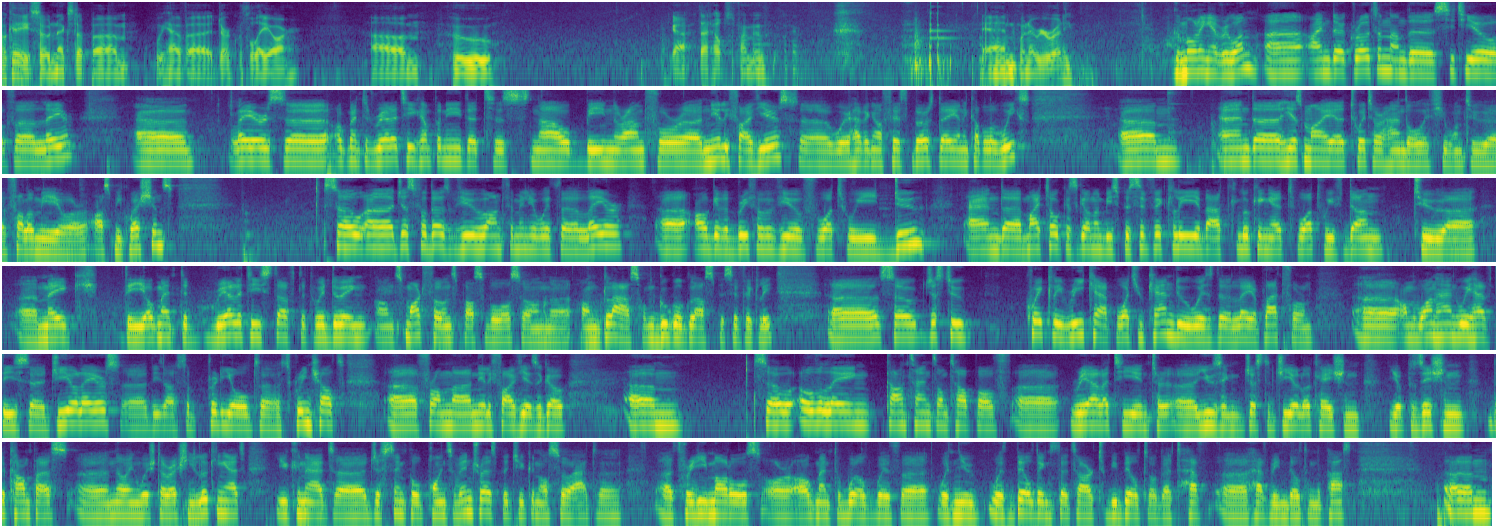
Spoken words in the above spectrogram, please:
Okay, so next up um, we have uh, Dirk with Layar, um, who, yeah, that helps if I move. Okay. And whenever you're ready. Good morning, everyone. Uh, I'm Dirk Groten. I'm the CTO of uh, Layar. Uh, Layar's uh, augmented reality company that has now been around for uh, nearly five years. Uh, we're having our fifth birthday in a couple of weeks. Um, and uh, here's my uh, Twitter handle if you want to uh, follow me or ask me questions. So, just for those of you who aren't familiar with Layar, I'll give a brief overview of what we do. And my talk is going to be specifically about looking at what we've done to make the augmented reality stuff that we're doing on smartphones possible also on uh, on glass on Google Glass specifically. Uh, so just to quickly recap what you can do with the Layar platform. Uh, on the one hand, we have these uh, geo layers. Uh, these are some pretty old uh, screenshots from nearly five years ago. Um, so overlaying content on top of uh, reality uh, using just the geolocation, your position, the compass, uh, knowing which direction you're looking at. You can add uh, just simple points of interest, but you can also add 3D uh, uh, models or augment the world with with new with buildings that are to be built or that have have been built in the past. Um,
